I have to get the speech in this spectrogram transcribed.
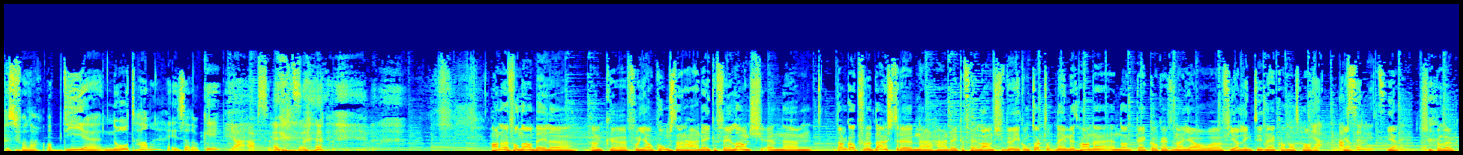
Dus voilà, op die uh, noot, Hanne, is dat oké? Okay? Ja, absoluut. Hanne van der Abelen, dank uh, voor jouw komst naar HD Café Lounge. En um, dank ook voor het luisteren naar HD Café Lounge. Wil je contact opnemen met Hanne? En dan kijk ik ook even naar jou uh, via LinkedIn, hè? kan dat geloof ik? Ja, absoluut. Ja, ja? superleuk.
